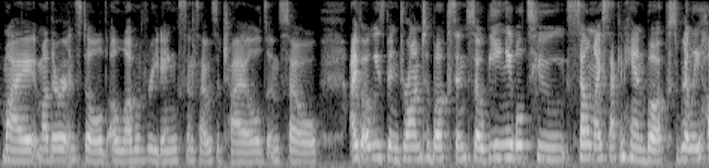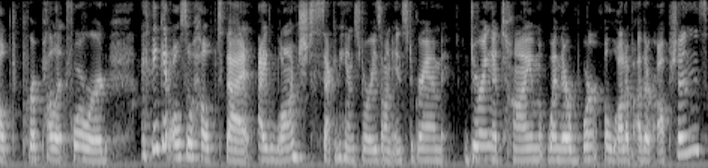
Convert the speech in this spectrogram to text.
My mother instilled a love of reading since I was a child, and so I've always been drawn to books. And so being able to sell my secondhand books really helped propel it forward. I think it also helped that I launched secondhand stories on Instagram during a time when there weren't a lot of other options.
